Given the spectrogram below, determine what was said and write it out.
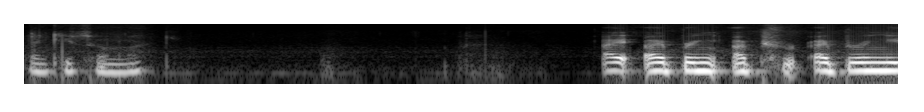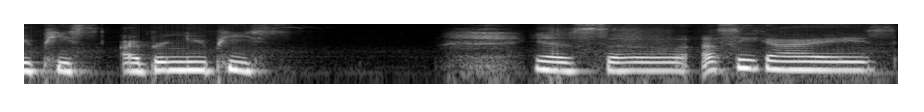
Thank you so much. I, I bring I, I bring you peace. I bring you peace. Yeah, so I'll see you guys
